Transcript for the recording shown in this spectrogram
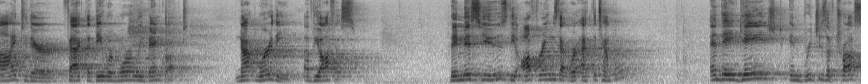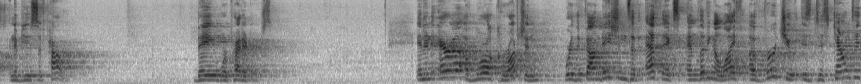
eye to their fact that they were morally bankrupt, not worthy of the office. They misused the offerings that were at the temple, and they engaged in breaches of trust and abuse of power. They were predators. In an era of moral corruption, where the foundations of ethics and living a life of virtue is discounted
